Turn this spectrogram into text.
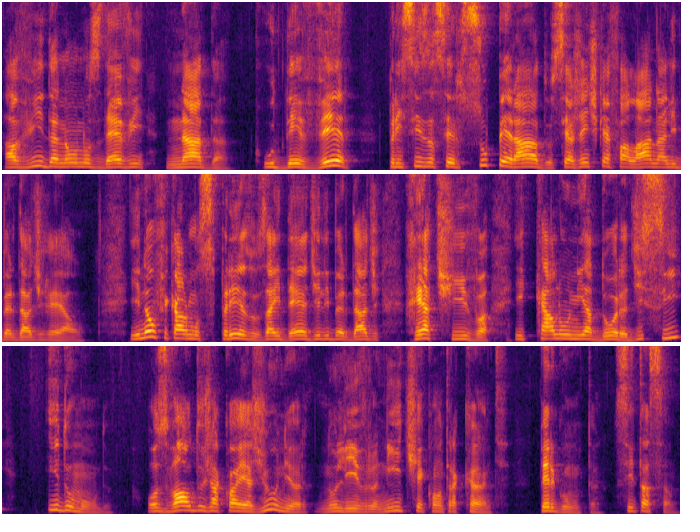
A vida não nos deve nada. O dever precisa ser superado se a gente quer falar na liberdade real. E não ficarmos presos à ideia de liberdade reativa e caluniadora de si e do mundo. Oswaldo Jacóia Júnior, no livro Nietzsche contra Kant, pergunta, citação,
